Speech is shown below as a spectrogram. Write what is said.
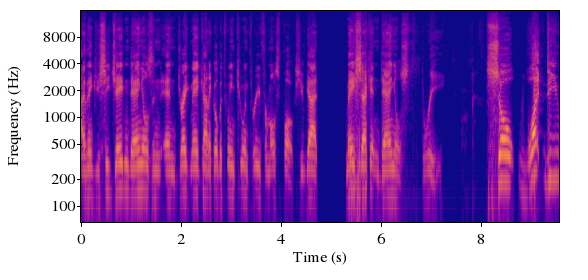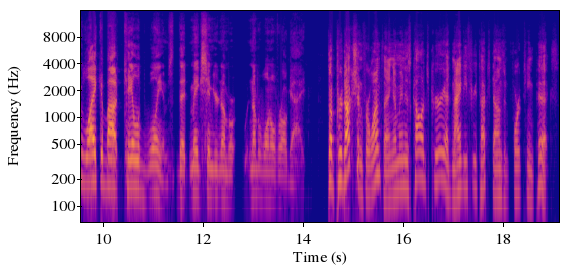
I think you see Jayden Daniels and, and Drake Maye kind of go between two and three for most folks. You've got Maye second and Daniels three. So, what do you like about Caleb Williams that makes him your number number one overall guy? The production, for one thing. I mean, his college career had 93 touchdowns and 14 picks.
